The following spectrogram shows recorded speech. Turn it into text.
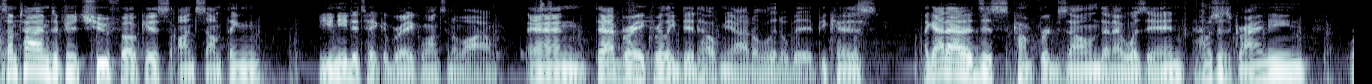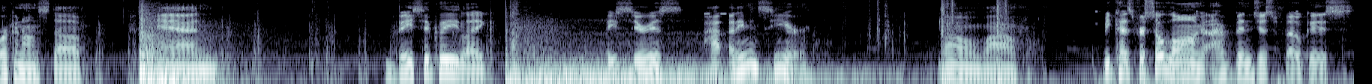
Sometimes if you're too focused on something, you need to take a break once in a while. And that break really did help me out a little bit because I got out of this comfort zone that I was in. I was just grinding, working on stuff, and basically, like, are you serious? I didn't even see her. Oh, wow. Because for so long, I've been just focused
